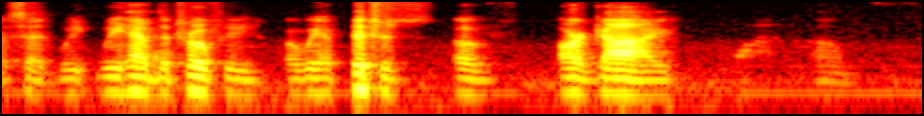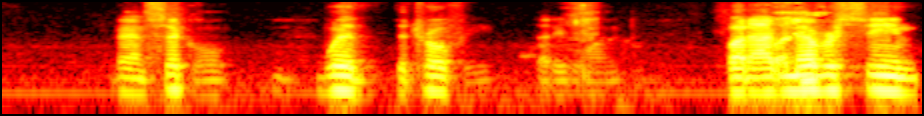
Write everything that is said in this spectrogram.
I said, we, we have the trophy, or we have pictures of our guy, um, Van Sickle, with the trophy that he won. But I've never seen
